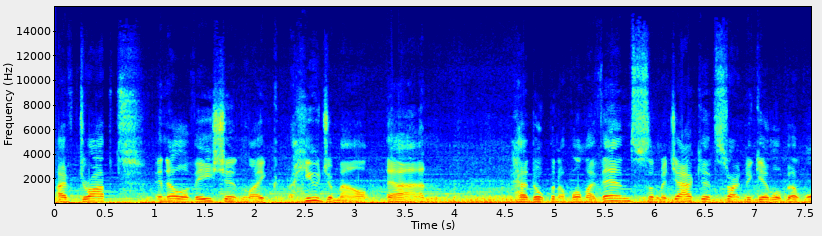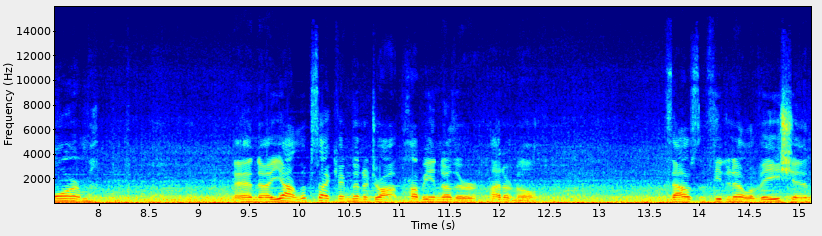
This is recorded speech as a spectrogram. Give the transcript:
I've dropped an elevation like a huge amount and had to open up all my vents and my jacket's starting to get a little bit warm. And uh, yeah looks like I'm gonna drop probably another I don't know thousand feet in elevation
